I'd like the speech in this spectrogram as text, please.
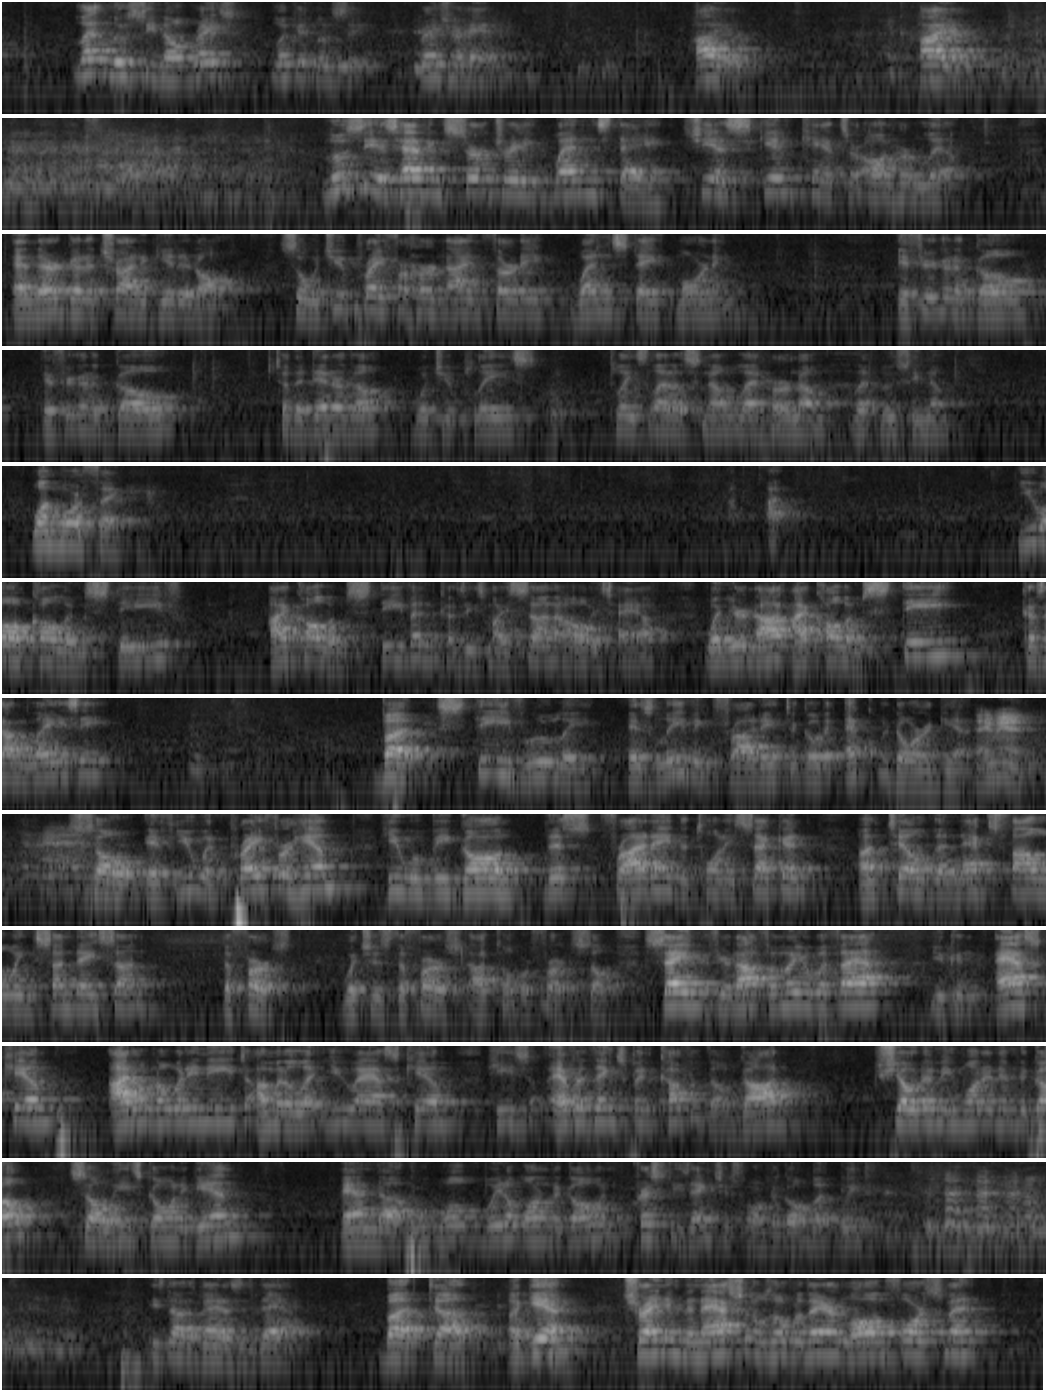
Let Lucy know. Raise, look at Lucy. Raise your hand. Higher. Higher. Lucy is having surgery Wednesday. She has skin cancer on her lip, and they're going to try to get it all. So would you pray for her 9:30 Wednesday morning? If you're going to go, if you're going to go to the dinner though, would you please, please let us know, let her know, let Lucy know. One more thing. You all call him Steve. I call him Steven because he's my son, I always have. When you're not, I call him Steve because I'm lazy. But Steve Ruley is leaving Friday to go to Ecuador again. Amen. So if you would pray for him, he will be gone this Friday, the 22nd, until the next following Sunday, son, the 1st, which is the 1st, October 1st. So same, if you're not familiar with that, you can ask him. I don't know what he needs. I'm going to let you ask him. He's everything's been covered though. God showed him he wanted him to go, so he's going again. And uh, we'll, we don't want him to go, and Christy's anxious for him to go, but we, he's not as bad as his dad. But uh, again, training the nationals over there, law enforcement,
